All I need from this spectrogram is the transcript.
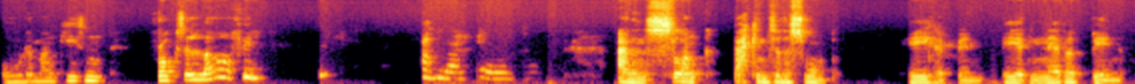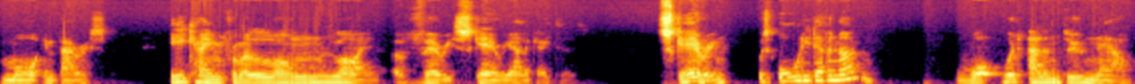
All the monkeys and frogs are laughing. Alan slunk back into the swamp. He had been he had never been more embarrassed. He came from a long line of very scary alligators. Scaring was all he'd ever known. What would Alan do now?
